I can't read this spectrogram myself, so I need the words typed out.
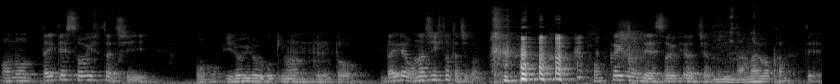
あの大体そういう人たちこういろいろ動き回ってると、大体同じ人たちばっかり北海道でそういう人たちはみんな名前分かって、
